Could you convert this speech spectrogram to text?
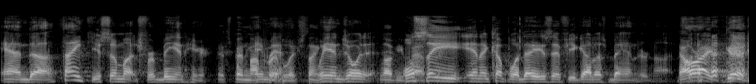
And uh, thank you so much for being here. It's been my Amen. privilege. Thank we you. We enjoyed it. Love you. We'll Pastor. see in a couple of days if you got us banned or not. All right. Good.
